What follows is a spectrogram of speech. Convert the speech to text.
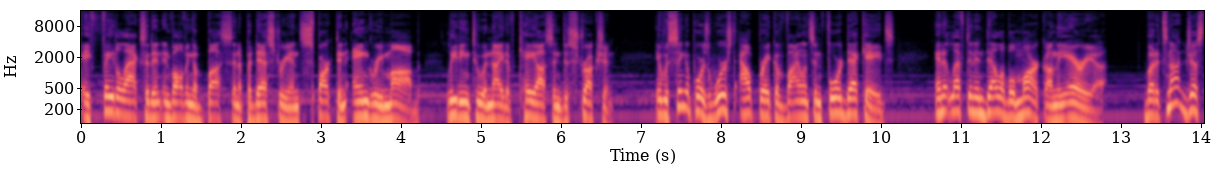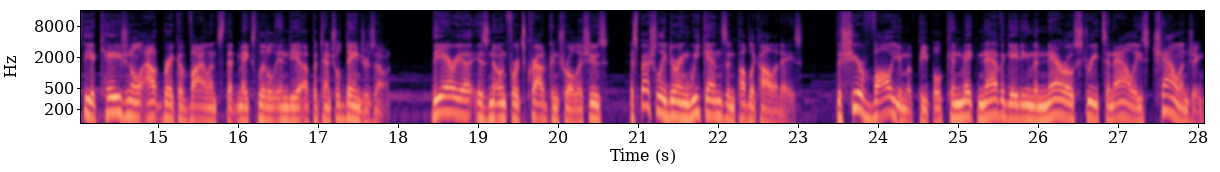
A fatal accident involving a bus and a pedestrian sparked an angry mob, leading to a night of chaos and destruction. It was Singapore's worst outbreak of violence in four decades, and it left an indelible mark on the area. But it's not just the occasional outbreak of violence that makes Little India a potential danger zone. The area is known for its crowd control issues, especially during weekends and public holidays. The sheer volume of people can make navigating the narrow streets and alleys challenging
